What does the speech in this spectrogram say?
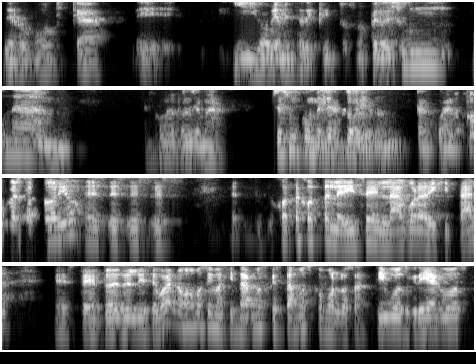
de robótica eh, y obviamente de criptos, ¿no? Pero es un, una, ¿cómo lo podemos llamar? Pues es un conversatorio, ¿no? Tal cual. Un conversatorio, es, es, es, es JJ le dice el ágora digital, este, entonces él dice, bueno, vamos a imaginarnos que estamos como los antiguos griegos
